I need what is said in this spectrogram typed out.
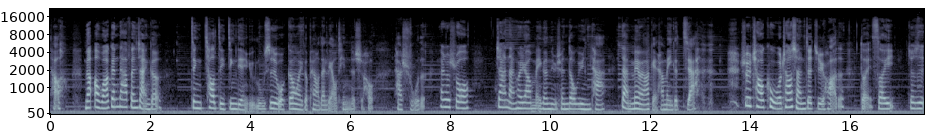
好，那哦，我要跟大家分享一个经超级经典语录，是我跟我一个朋友在聊天的时候他说的。他就说，渣男会让每个女生都晕他，但没有要给他们一个家，是超酷，我超喜欢这句话的。对，所以就是。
